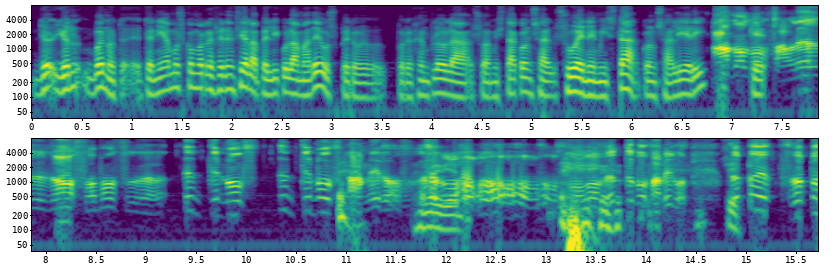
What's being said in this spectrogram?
yo, yo bueno, te- teníamos como referencia la película Amadeus, pero por ejemplo la, su amistad con Sal- su enemistad con Salieri, Ah, no, que- no, yo somos eh, íntimos, íntimos amigos. Somos íntimos amigos. Sí. Siempre, siempre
